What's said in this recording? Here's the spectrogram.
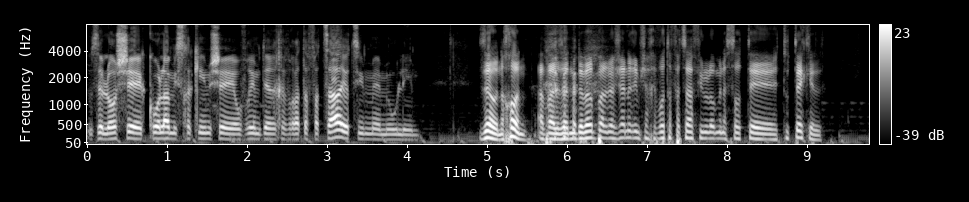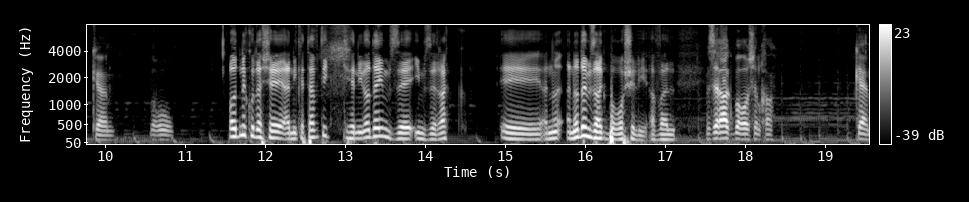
זה לא שכל המשחקים שעוברים דרך חברת הפצה יוצאים אה, מעולים. זהו, נכון, אבל זה- אני מדבר פה על הז'אנרים שהחברות הפצה אפילו לא מנסות uh, to tackle. כן, ברור. עוד נקודה שאני כתבתי, כי אני לא יודע אם זה, אם זה רק, אה, אני, אני לא יודע אם זה רק בראש שלי, אבל זה רק בראש שלך. כן.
